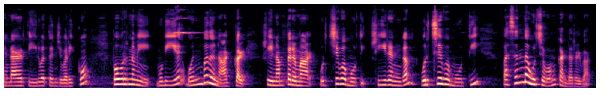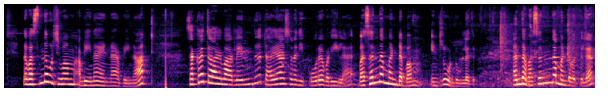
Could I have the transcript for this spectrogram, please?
ரெண்டாயிரத்தி இருபத்தஞ்சு வரைக்கும் பௌர்ணமி முடிய ஒன்பது நாட்கள். ஸ்ரீ நம்பெருமாள் உற்சவமூர்த்தி ஸ்ரீரங்கம் உற்சவமூர்த்தி வசந்த உற்சவம் கண்டருள்வார். இந்த வசந்த உற்சவம் அப்படின்னா என்ன அப்படின்னா சக்கரத்தாழ்வார்லேருந்து தயார் போகிற வழியில் வசந்த மண்டபம் என்று ஒன்று உள்ளது. அந்த வசந்த மண்டபத்தில்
